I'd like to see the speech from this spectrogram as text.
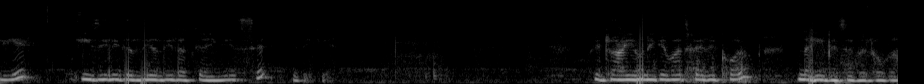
ये इजीली जल्दी जल्दी लग जाएँगे इससे, ये देखिए। फिर ड्राई होने के बाद फेविकॉल नहीं विजिबल होगा।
